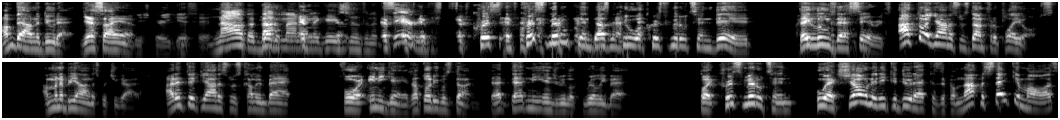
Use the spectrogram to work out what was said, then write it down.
I'm down to do that. Yes, I am. Be sure he gets it. Now the Because Batman if- allegations look If, if, serious. if, if Khris if Khris Middleton doesn't do what Khris Middleton did, they lose that series. I thought Giannis was done for the playoffs. I'm gonna be honest with you guys. I didn't think Giannis was coming back for any games. I thought he was done. That that knee injury looked really bad. But Khris Middleton, who had shown that he could do that, because if I'm not mistaken, Mars,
